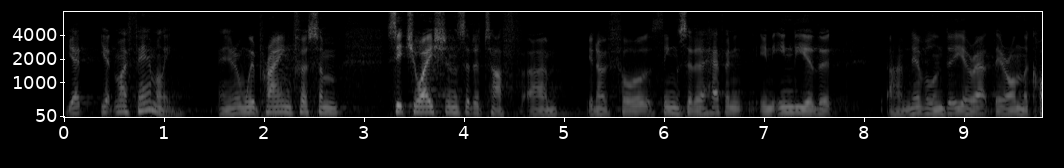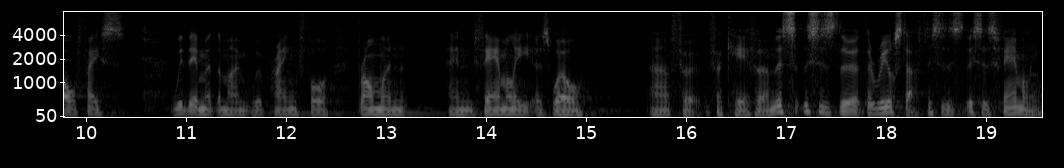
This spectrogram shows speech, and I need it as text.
Yet, yet my family. And, you know, we're praying for some situations that are tough, um, you know, for things that are happening in India that um, Neville and Dee are out there on the coalface with them at the moment. We're praying for Bronwyn and family as well uh, for, for care for them. This, this is the, the real stuff. This is, this is family.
